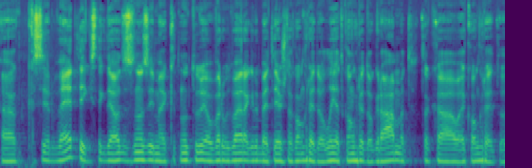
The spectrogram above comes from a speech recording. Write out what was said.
kas ir vērtīgs, tik daudz, tas nozīmē, ka nu, tu jau varbūt vairāk gribēji tieši to konkrēto lietu, konkrēto grāmatu kā, vai konkrēto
